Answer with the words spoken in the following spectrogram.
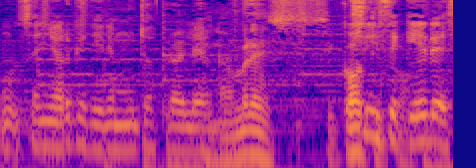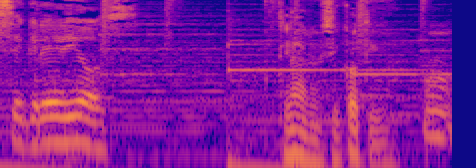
Un señor que tiene muchos problemas. El hombre es psicótico. Sí, se quiere, se cree Dios. Claro, psicótico. Oh.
